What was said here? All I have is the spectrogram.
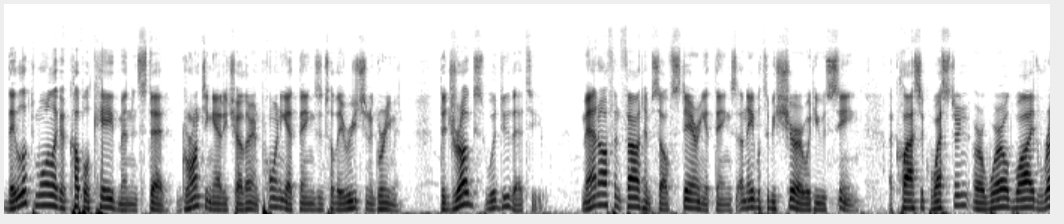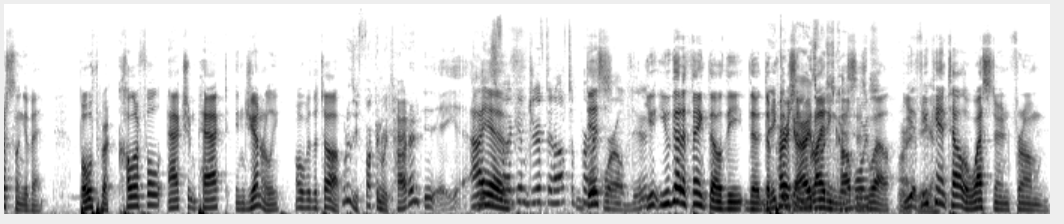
they looked more like a couple cavemen instead, grunting at each other and pointing at things until they reached an agreement. The drugs would do that to you. Matt often found himself staring at things, unable to be sure what he was seeing a classic Western or a worldwide wrestling event. Both were colorful, action packed, and generally over the top. What is he fucking retarded? Uh, I He's have. fucking drifting off to perk This world, dude. You you got to think though the the, the Naked person writing versus this as well. All right, You- if you yeah. can't tell a western from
